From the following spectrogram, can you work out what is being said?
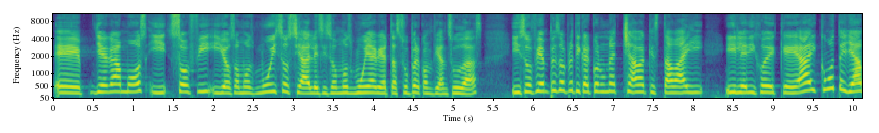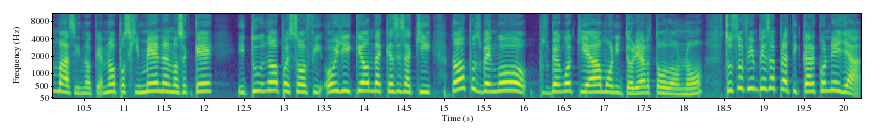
eh, llegamos y Sofi y yo somos muy sociales y somos muy abiertas, súper confianzudas. Y Sofía empezó a platicar con una chava que estaba ahí y le dijo de que, ay, ¿cómo te llamas? Y no, que no, pues Jimena, no sé qué. Y tú, no, pues Sofi, oye, ¿y qué onda? ¿Qué haces aquí? No, pues vengo, pues vengo aquí a monitorear todo, ¿no? Entonces Sofía empieza a platicar con ella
